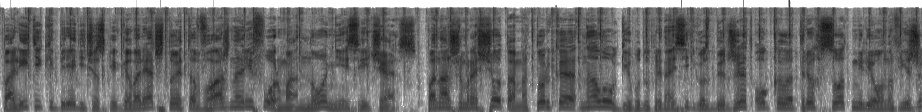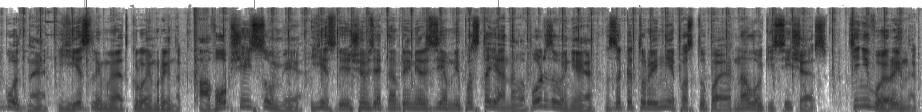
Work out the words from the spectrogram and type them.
Политики периодически говорят, что это важная реформа, но не сейчас. По нашим расчетам, только налоги будут приносить госбюджет около 300 миллионов ежегодно, если мы откроем рынок. А в общей сумме, если еще взять, например, земли постоянного пользования, за которые не поступают налоги сейчас, теневой рынок,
